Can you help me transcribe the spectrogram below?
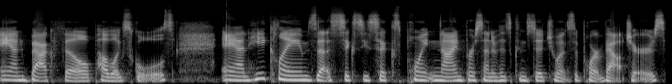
and backfill public schools. And he claims that 66.9% of his constituents support vouchers.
